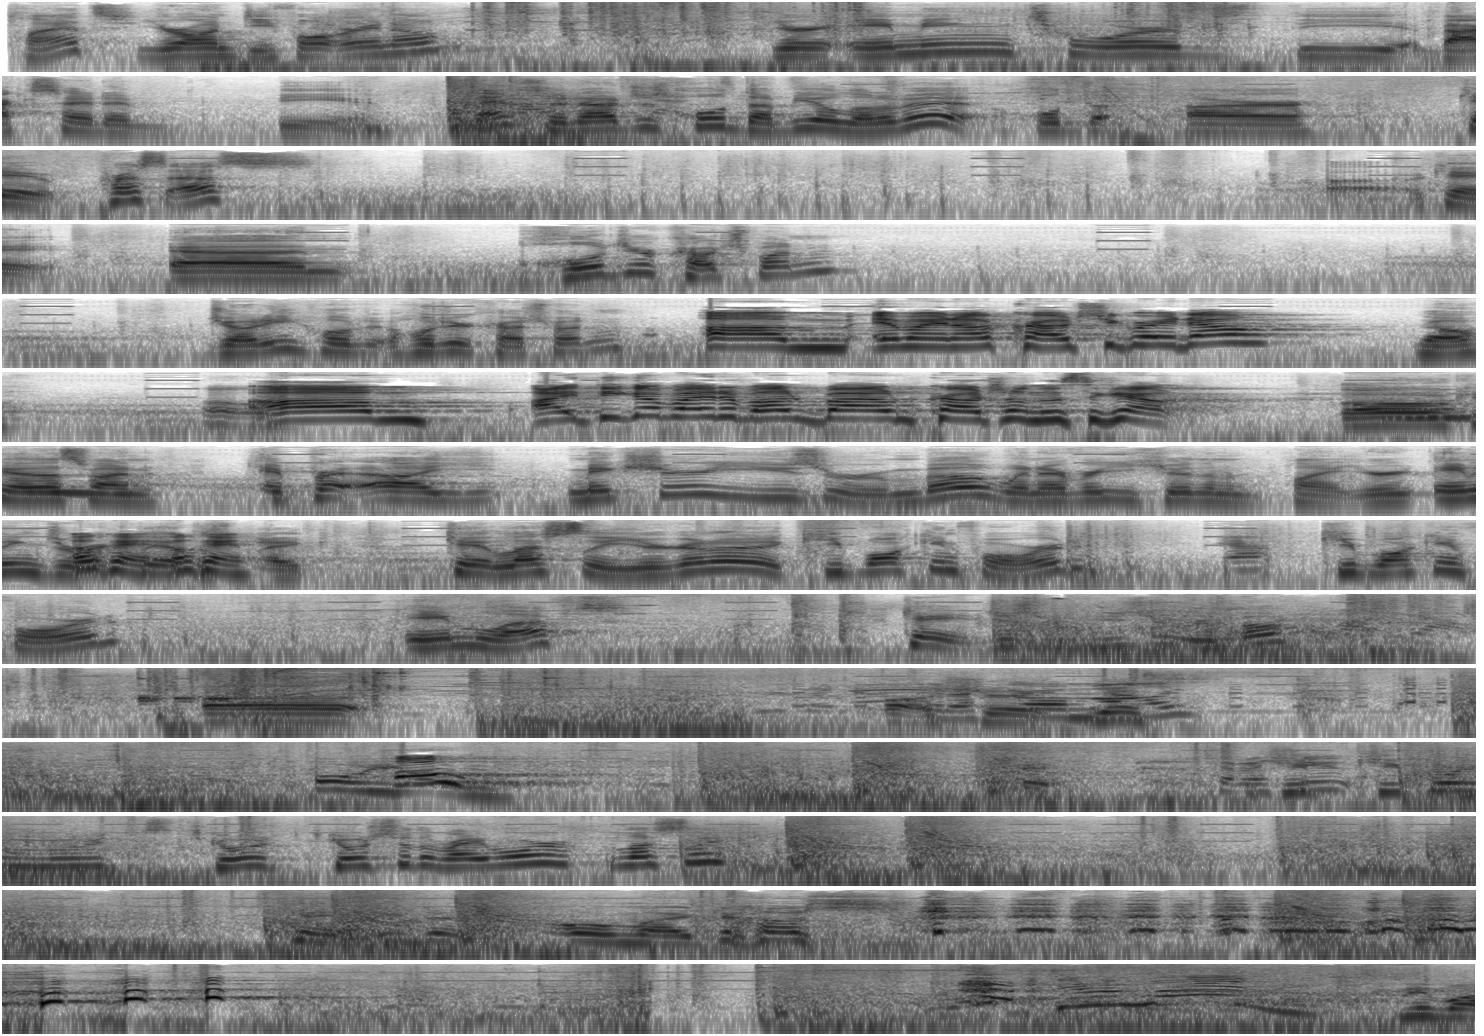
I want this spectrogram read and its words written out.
plant. You're on default right now. You're aiming towards the backside of B. Okay. So now just hold W a little bit. Hold our. Okay, press S. Uh, okay, and hold your crouch button. Jodi, hold hold your crouch button. Um, am I not crouching right now? No. Uh -oh. Um, I think I might have unbound crouch on this account. Oh, okay, that's fine. Okay, uh, make sure you use your Roomba whenever you hear them plant. You're aiming directly okay, at okay. the spike. Okay, Leslie, you're gonna keep walking forward. Yeah. Keep walking forward. Aim left. Okay, just use your Roomba. Uh. Oh shit. Yes. Oh. You oh. Okay. Keep, keep going. Move. Go. Go to the right more, Leslie. Okay. Oh my gosh. Did we win? We won.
